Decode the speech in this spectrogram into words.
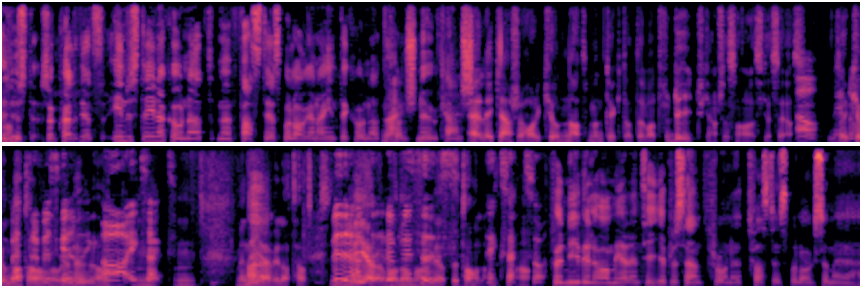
Ja. Just det. Så kvalitetsindustrin har kunnat men fastighetsbolagen har inte kunnat Nej. förrän nu kanske? Eller kanske har kunnat men tyckt att det varit för dyrt kanske snarare ska sägas. Ja, det är Så nog kunnat bättre beskrivning. Ja. ja, mm, exakt. Mm, mm. Men ni har velat haft Vi mer än vad de har velat betala? Exakt ja. så. För ni vill ha mer än 10% från ett fastighetsbolag som är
